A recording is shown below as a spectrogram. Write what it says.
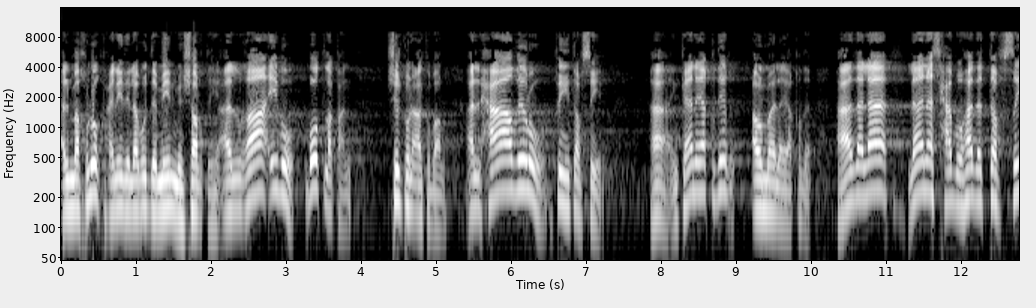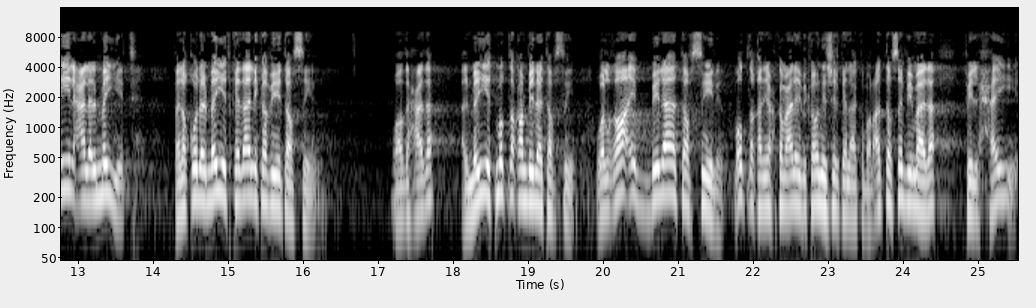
المخلوق حينئذ لابد من من شرطه. الغائب مطلقا شرك أكبر. الحاضر فيه تفصيل. ها إن كان يقدر أو ما لا يقدر. هذا لا لا نسحب هذا التفصيل على الميت. فنقول الميت كذلك فيه تفصيل. واضح هذا؟ الميت مطلقا بلا تفصيل والغائب بلا تفصيل مطلقا يحكم عليه بكونه شركا أكبر. التفصيل في ماذا؟ في الحي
